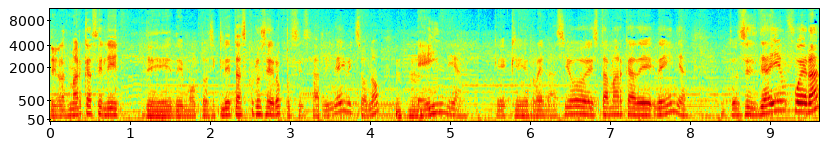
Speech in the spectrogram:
de las marcas Elite de, de motocicletas crucero pues es Harley Davidson, ¿no? Ujú. E Indian, que, que renació esta marca de, de Indian. Entonces, de ahí en fuera,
